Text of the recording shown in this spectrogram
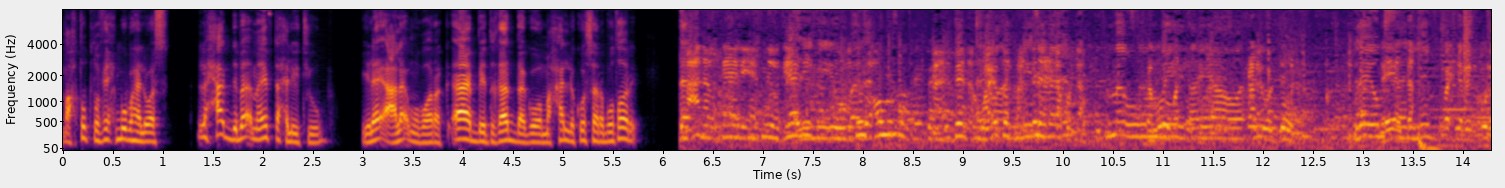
محطوط له فيه حبوب هلوسة. لحد بقى ما يفتح اليوتيوب يلاقي علاء مبارك قاعد بيتغدى جوه محل كشري أبو طارق. معانا الغالي ابن الغالي طول عمره بقلبنا وهيفضل في قلبنا كلها لا وإحنا بنقول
